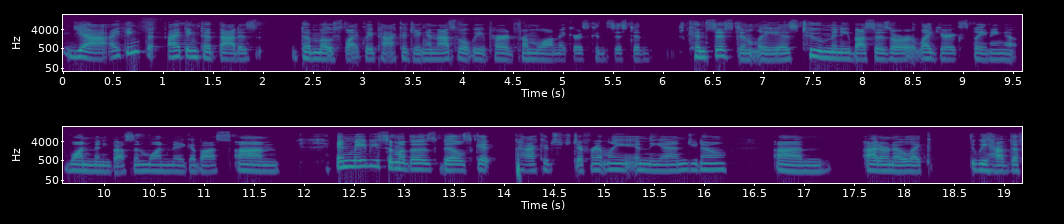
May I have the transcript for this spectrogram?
Yeah, I think that I think that that is the most likely packaging, and that's what we've heard from lawmakers consistent consistently is two mini buses or like you're explaining one mini bus and one megabus um and maybe some of those bills get packaged differently in the end you know? Um i don't know like we have the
